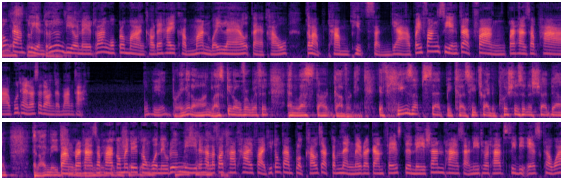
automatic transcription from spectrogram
ต้องการเปลี่ยนเรื่องเดียวในร่างงบประมาณเขาได้ให้คำมั่นไว้แล้ว แต่เขากลับทำผิดสัญญาไปฟังเสียงจากฝั่งประธานสภาผู้แทนราษฎรกันบ้างค่ะ So be it. Bring it on. Let's get over with it and let's start governing. If he's upset because he tried to push us in a shutdown and I made ฝั่ง sure ประธานสภา government ก็ไม่ได้ didn't กังวล shut ใน down, เรื่อง then นี้ let's นะคะ have แล้วก็ that ท้าทายฝ่ายที่ต้องการปลดเขาจากตำแหน่งในรายการ Face the Nation ทางสถานีโทรทัศน์ CBS ค่ะว่า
